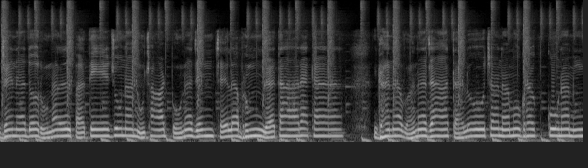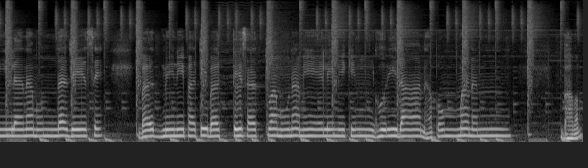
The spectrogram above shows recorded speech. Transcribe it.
జనదొరునల్ప తేజునను చాట్పున జంచల భృంగ తారక. గ్రక్కున మీలనముందజేసే బద్మిని పతిభక్తి సత్వమున మేలిమికిం గురిదాన పొమ్మనన్ భావం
